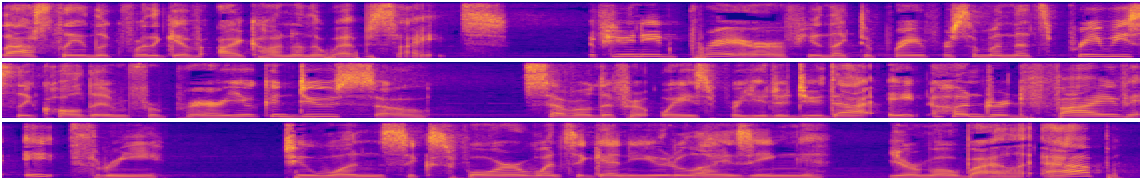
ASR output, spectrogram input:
Lastly, look for the give icon on the website. If you need prayer, if you'd like to pray for someone that's previously called in for prayer, you can do so. Several different ways for you to do that. 800 583 2164. Once again, utilizing your mobile app.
